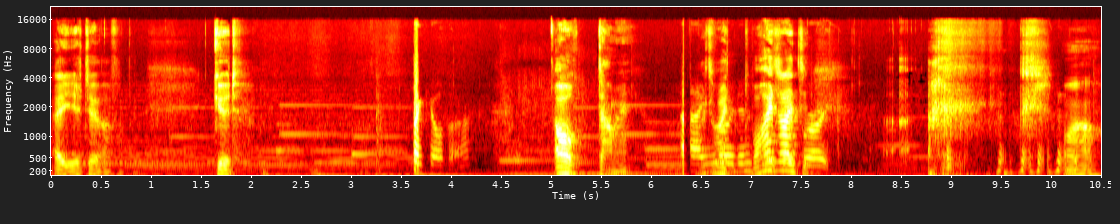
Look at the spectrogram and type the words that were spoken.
Hey, you do have a. Good. Pretty cool though. Oh, damn it. Uh, Why you I- why did I do- wow.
